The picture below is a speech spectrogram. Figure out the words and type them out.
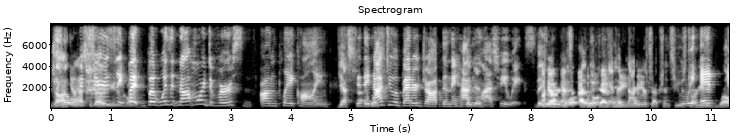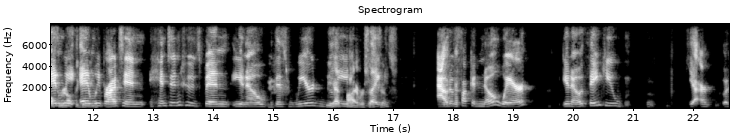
John, So- No, but ask about a seriously, but but was it not more diverse on play calling? yes, Did they it was. not do a better job than they have They in the last few weeks? They Yeah, voted that's- I would Noah had nine agree. receptions. He was We- targeted and, well and throughout we the game. and we brought in Hinton, who's been you know this weird he had lead, five like receptions. out of fucking nowhere. You know, thank you. Yeah, our, our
